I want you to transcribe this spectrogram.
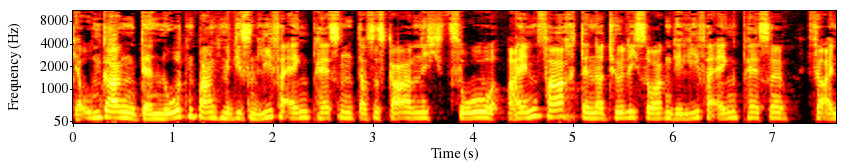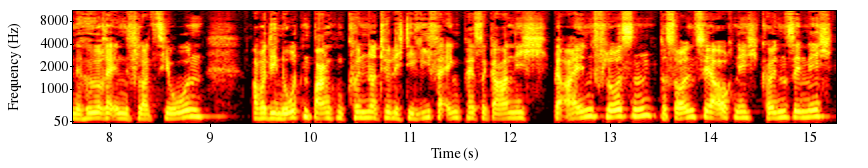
Der Umgang der Notenbank mit diesen Lieferengpässen, das ist gar nicht so einfach, denn natürlich sorgen die Lieferengpässe für eine höhere Inflation. Aber die Notenbanken können natürlich die Lieferengpässe gar nicht beeinflussen. Das sollen sie ja auch nicht, können sie nicht,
